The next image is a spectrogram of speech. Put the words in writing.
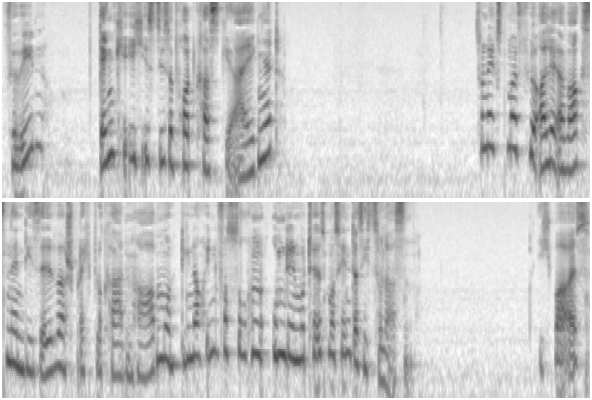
Für wen, denke ich, ist dieser Podcast geeignet? Zunächst mal für alle Erwachsenen, die selber Sprechblockaden haben und die nach ihnen versuchen, um den Mutismus hinter sich zu lassen. Ich war als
